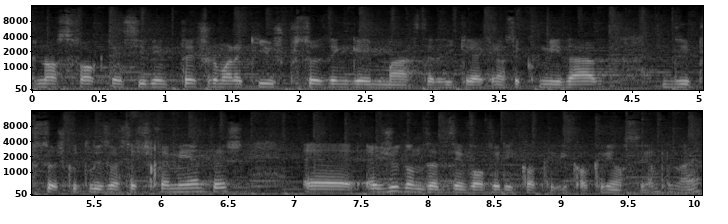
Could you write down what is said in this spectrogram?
o nosso foco tem sido em transformar aqui os professores em Game Masters e criar aqui a nossa comunidade de professores que utilizam estas ferramentas, eh, ajudam-nos a desenvolver e co-criam sempre, não é?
